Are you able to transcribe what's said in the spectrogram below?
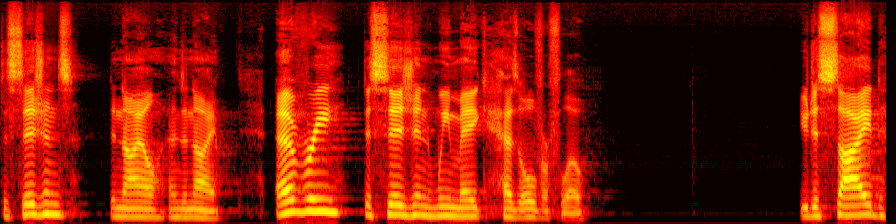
Decisions, denial, and deny. Every decision we make has overflow. You decide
